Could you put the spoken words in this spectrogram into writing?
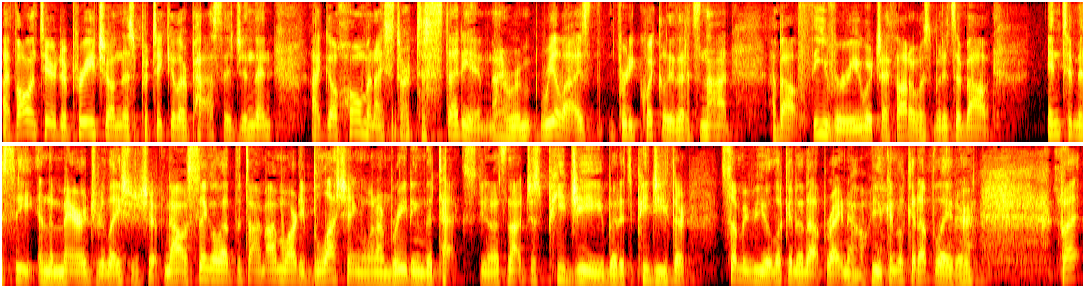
I volunteered to preach on this particular passage, and then I go home and I start to study it, and I re- realized pretty quickly that it's not about thievery, which I thought it was, but it's about intimacy in the marriage relationship. Now, was single at the time. I'm already blushing when I'm reading the text. You know, it's not just PG, but it's PG 30. Some of you are looking it up right now. You can look it up later. But,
